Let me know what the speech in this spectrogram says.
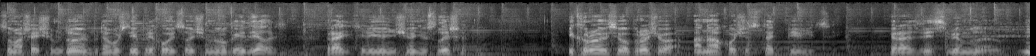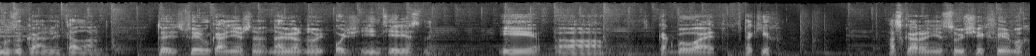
сумасшедшем доме, потому что ей приходится очень многое делать. Родители ее ничего не слышат. И кроме всего прочего, она хочет стать певицей и развить себе му- музыкальный талант. То есть фильм, конечно, наверное, очень интересный. И а, как бывает в таких оскаронесущих фильмах,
